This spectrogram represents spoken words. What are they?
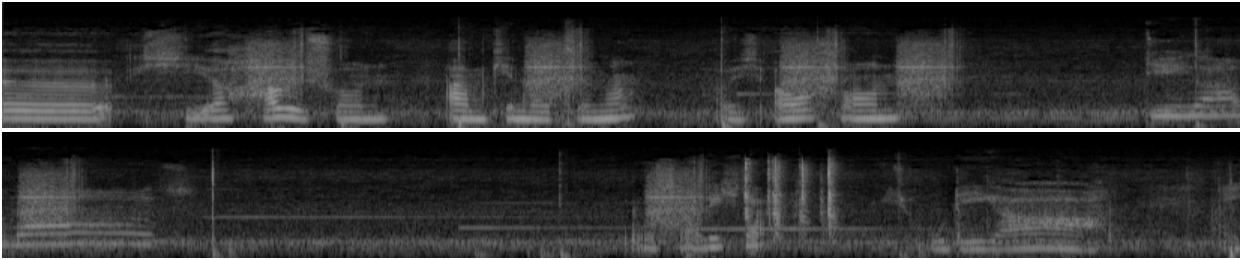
Äh, hier habe ich schon. Am Kinderzimmer. Habe ich auch schon. Digga, was? Ich da? Jo, Digga. I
